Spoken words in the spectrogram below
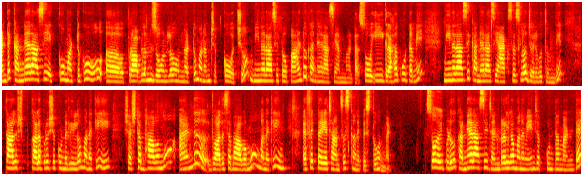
అంటే కన్యారాశి ఎక్కువ మట్టుకు ప్రాబ్లం జోన్లో ఉన్నట్టు మనం చెప్పుకోవచ్చు. మీనరాశితో పాటు కన్యారాశి అనమాట అన్నమాట. సో ఈ గ్రహ కూటమి మీనరాశి కన్యారాశి యాక్సెస్లో జరుగుతుంది. కాల కాలపురుష కుండలిలో మనకి షష్ఠ భావము అండ్ ద్వాదశ భావము మనకి ఎఫెక్ట్ అయ్యే ఛాన్సెస్ కనిపిస్తూ ఉన్నాయి. సో ఇప్పుడు కన్యారాశి జనరల్గా మనం ఏం చెప్పుకుంటామంటే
